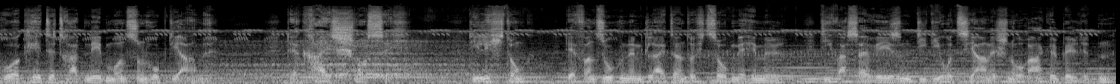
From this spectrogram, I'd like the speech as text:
Ruakete trat neben uns und hob die Arme. Der Kreis schloss sich. Die Lichtung, der von suchenden Gleitern durchzogene Himmel, die Wasserwesen, die die ozeanischen Orakel bildeten,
